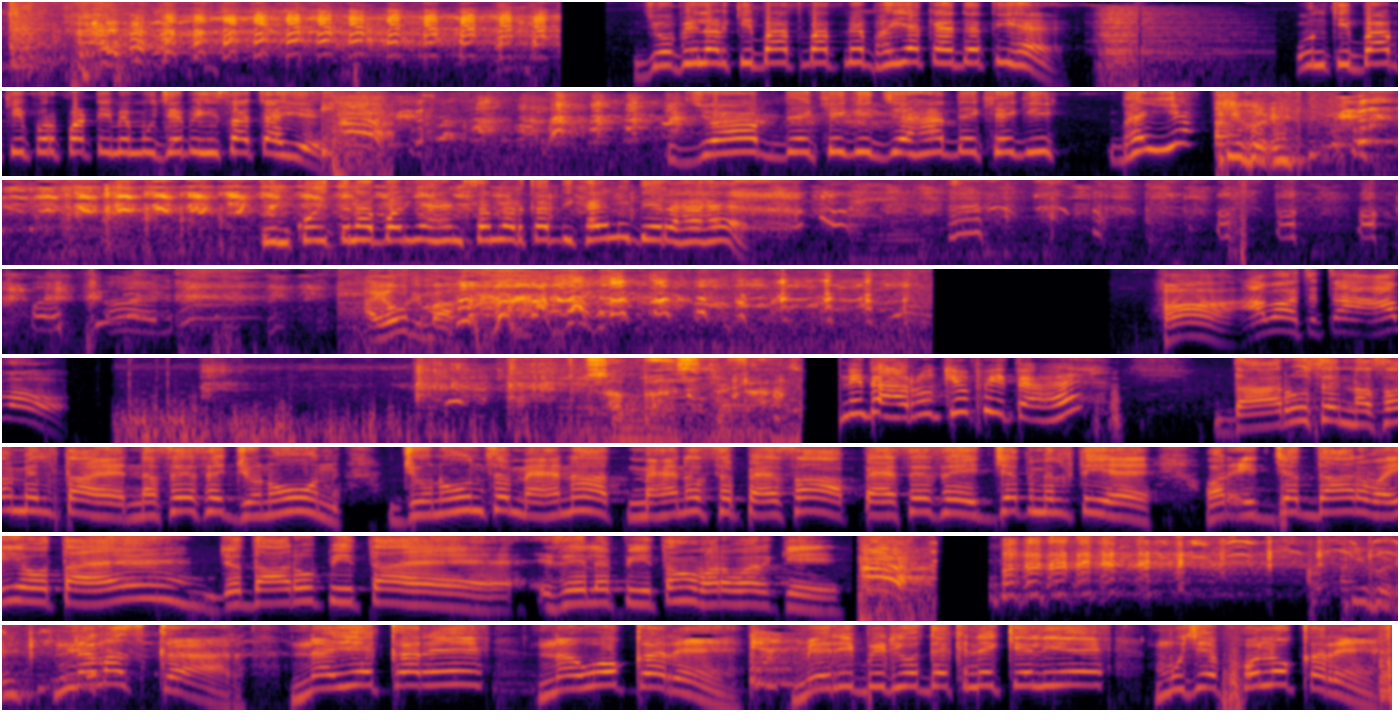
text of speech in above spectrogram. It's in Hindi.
जो भी लड़की बात बात में भैया कह देती है उनकी बाप की प्रॉपर्टी में मुझे भी हिस्सा चाहिए। जब देखेगी जहाँ देखेगी भैया। तुमको इतना बढ़िया हैंडसम लड़का दिखाई नहीं दे रहा है। हाँ आवो चाचा आवो नहीं दारू क्यों पीता है? दारू से नशा मिलता है नशे से जुनून जुनून से मेहनत मेहनत से पैसा पैसे से इज़्ज़त मिलती है। और इज्जतदार वही होता है जो दारू पीता है इसीलिए पीता हूँ भर भर के। नमस्कार न ये करें न वो करें। मेरी वीडियो देखने के लिए मुझे फॉलो करें।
